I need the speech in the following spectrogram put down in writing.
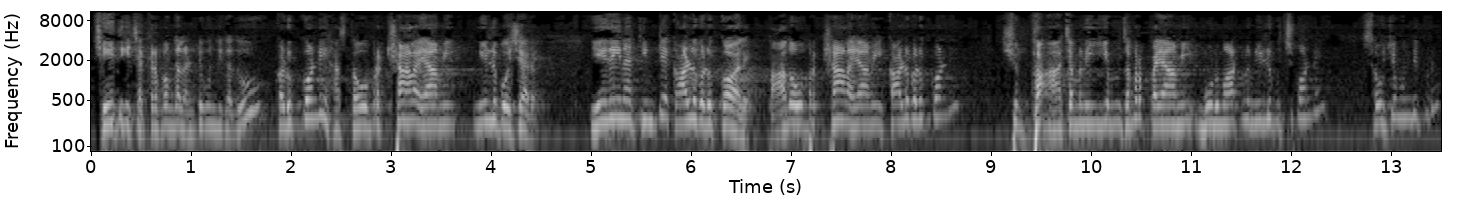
చేతికి చక్ర పొంగల్ అంటుకుంది కదూ? కడుక్కోండి హస్తవు ప్రక్షాళయామి. నీళ్ళు పోశారు. ఏదైనా తింటే కాళ్ళు కడుక్కోవాలి. పాదవు ప్రక్షాళయామి. కాళ్ళు కడుక్కోండి. శుద్ధ ఆచమనీయం సమర్పయామి. మూడు మాటలు నీళ్ళు పుచ్చుకోండి. శౌచం ఉంది ఇప్పుడు.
